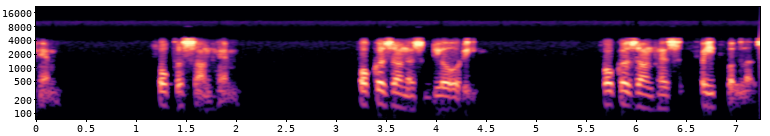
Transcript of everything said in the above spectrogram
Him. Focus on Him. Focus on His glory. Focus on His faithfulness.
